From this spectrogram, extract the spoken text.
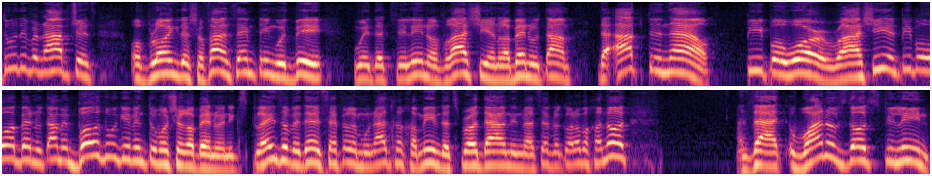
two different options of blowing the shofar. And same thing would be with the tefillin of Rashi and Rabbeinu Tam. That up to now, people wore Rashi and people wore Rabbeinu Tam, and both were given to Moshe Rabbeinu. And explains over there, Sefer Emunat Chachamim, that's brought down in Sefer Kol that one of those tefillin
